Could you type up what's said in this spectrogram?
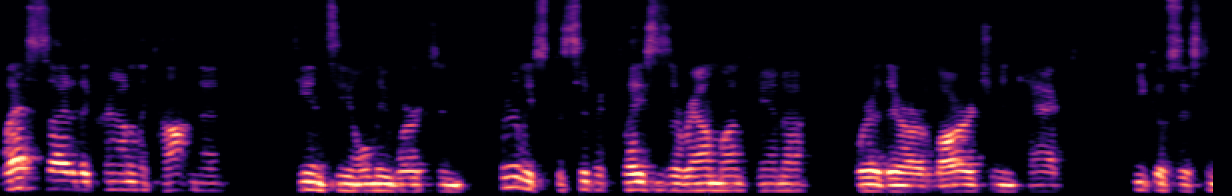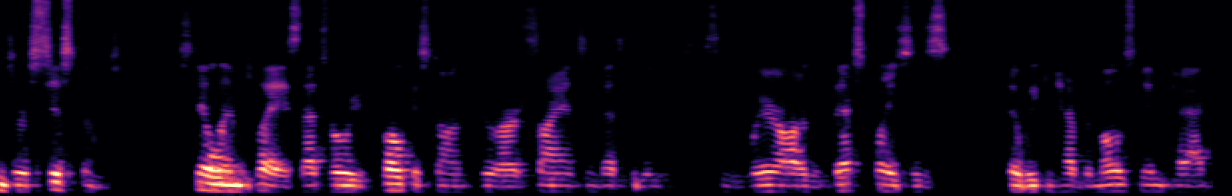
west side of the crown of the continent. TNC only works in fairly specific places around Montana where there are large intact ecosystems or systems still in place. That's where we focused on through our science investigations to see where are the best places that we can have the most impact,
